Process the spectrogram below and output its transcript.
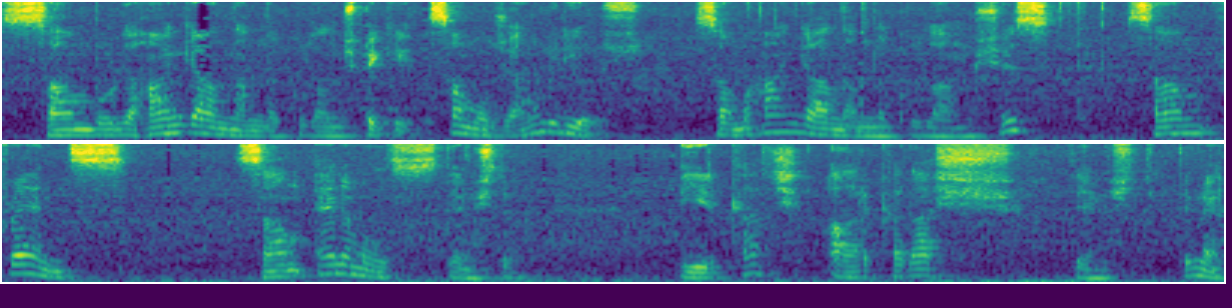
some burada hangi anlamda kullanılmış? Peki some olacağını biliyoruz. Some'ı hangi anlamda kullanmışız? Some friends, some animals demiştim. Birkaç arkadaş demiştik değil mi?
